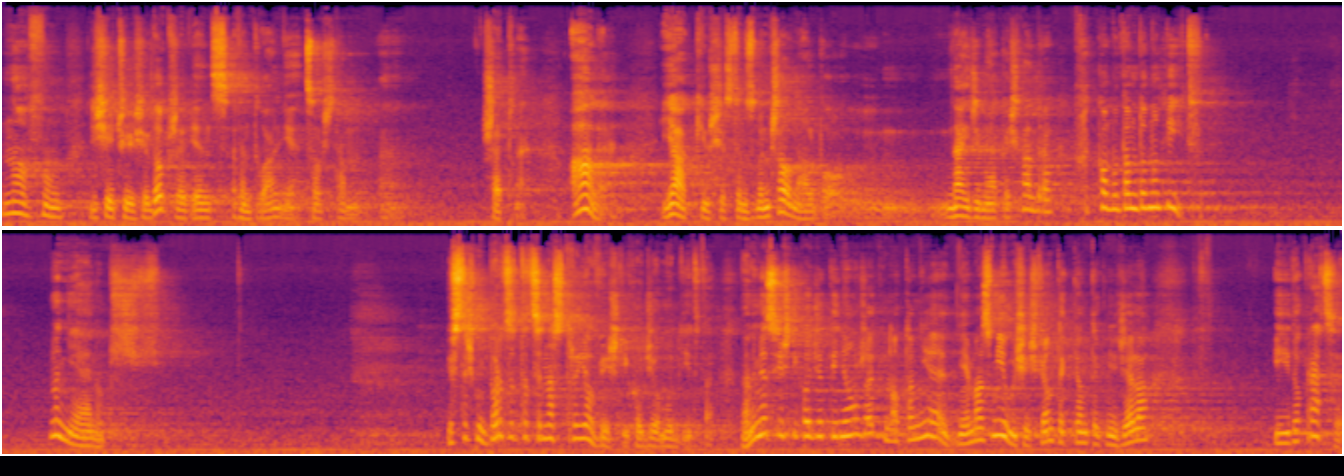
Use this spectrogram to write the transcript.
No, dzisiaj czuję się dobrze, więc ewentualnie coś tam e, szepnę. Ale jak już jestem zmęczony albo mm, najdzie mnie jakaś handra, komu tam do modlitwy? No nie, no psz. Jesteśmy bardzo tacy nastrojowi, jeśli chodzi o modlitwę. Natomiast jeśli chodzi o pieniążek, no to nie, nie ma zmiłuj się. Świątek, piątek, niedziela i do pracy.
